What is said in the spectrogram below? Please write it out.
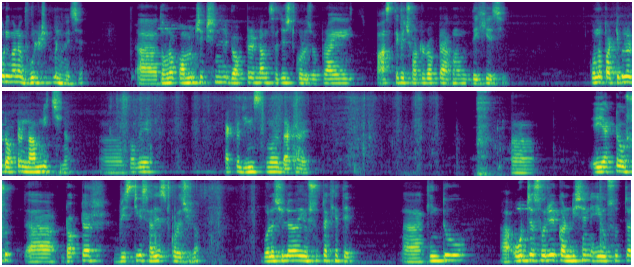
পরিমাণে ভুল ট্রিটমেন্ট হয়েছে। তোমরা কমেন্ট সেকশনে যে ডক্টরের নাম সাজেস্ট করেছ। প্রায় পাঁচ থেকে ছটা ডক্টর এখন দেখিয়েছি। কোনো পার্টিকুলার ডক্টরের নাম নিচ্ছি না। তবে একটা জিনিস তোমাদের দেখায়। এই একটা ওষুধ ডক্টর বৃষ্টিকে সাজেস্ট করেছিল। বলেছিল এই ওষুধটা খেতে। কিন্তু ওর যা শরীরের কন্ডিশন এই ওষুধটা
